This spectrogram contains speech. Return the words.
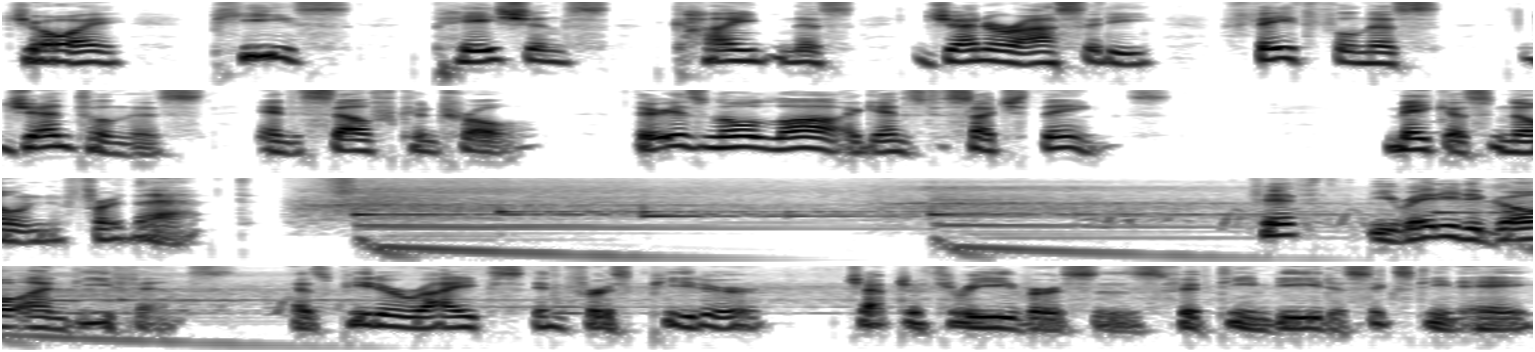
joy, peace, patience, kindness, generosity, faithfulness, gentleness, and self control. There is no law against such things. Make us known for that. Fifth, be ready to go on defense. As Peter writes in 1 Peter chapter 3 verses 15b to 16a,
